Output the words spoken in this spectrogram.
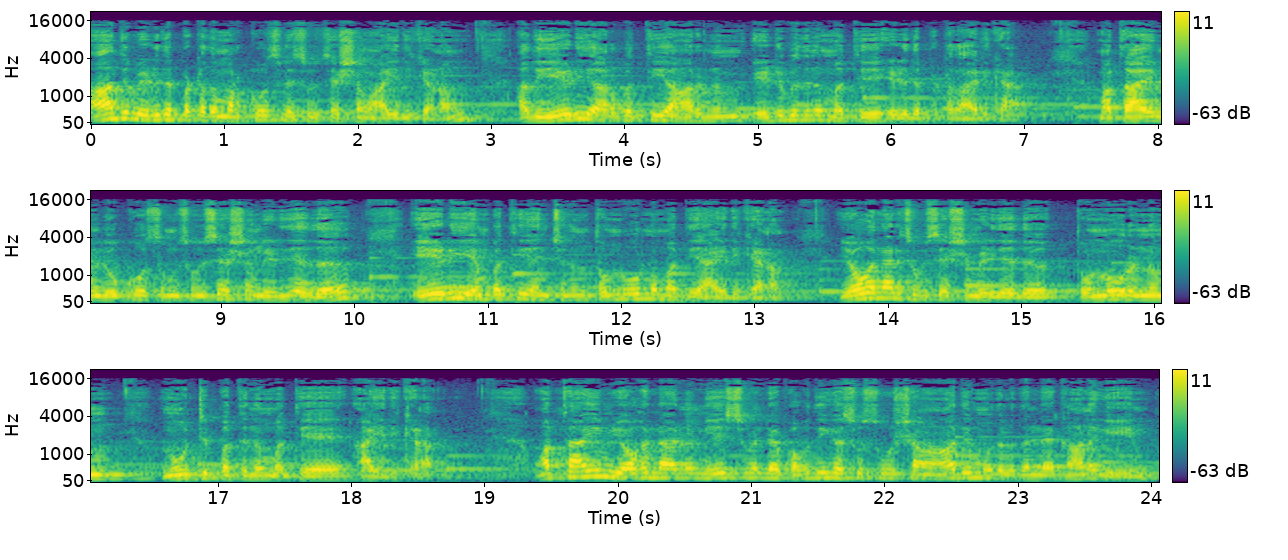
ആദ്യം എഴുതപ്പെട്ടത് മർക്കോസിന്റെ സുവിശേഷം ആയിരിക്കണം. അത് എ ഡി അറുപത്തി ആറിനും എഴുപതിനും മധ്യേ എഴുതപ്പെട്ടതായിരിക്കാം. മത്തായും ലൂക്കോസും സുവിശേഷങ്ങൾ എഴുതിയത് എ ഡി എൺപത്തി അഞ്ചിനും തൊണ്ണൂറിനും മധ്യേ ആയിരിക്കണം. യോഗനാൻ സുവിശേഷം എഴുതിയത് തൊണ്ണൂറിനും നൂറ്റിപ്പത്തിനും മധ്യേ ആയിരിക്കണം. മത്തായും യോഹന്നാനും യേശുവിന്റെ ഭൗതിക ശുശ്രൂഷ ആദ്യം മുതൽ തന്നെ കാണുകയും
